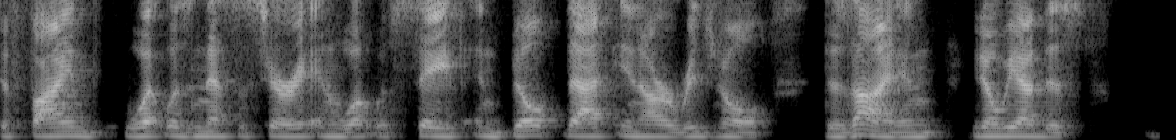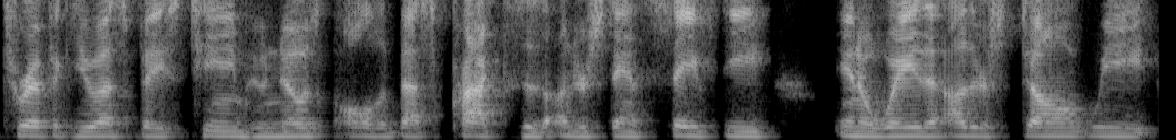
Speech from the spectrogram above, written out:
defined what was necessary and what was safe and built that in our original design. And you know we have this terrific us based team who knows all the best practices understands safety in a way that others don't. We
